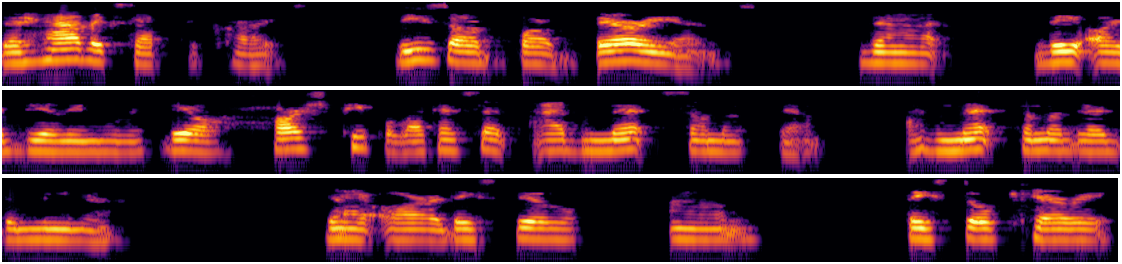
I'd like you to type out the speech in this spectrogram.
that have accepted Christ. These are barbarians that they are dealing with. They are harsh people. Like I said, I've met some of them. I've met some of their demeanor that are, they still, um, they still carry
